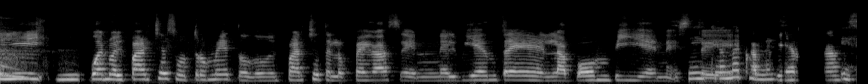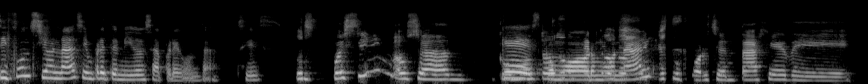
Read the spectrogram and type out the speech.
Y bueno, el parche es otro método. El parche te lo pegas en el vientre, en la bombi, en este. Sí, ¿qué onda con eso? ¿Y si funciona? Siempre he tenido esa pregunta. ¿Sí es... pues, pues sí, o sea. ¿Qué es? ¿Como hormonal? su porcentaje de,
